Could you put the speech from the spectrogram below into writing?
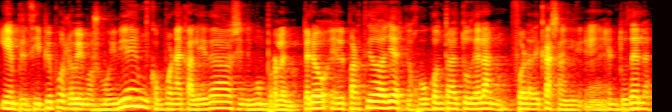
y, en principio pues lo vimos muy bien, con buena calidad, sin ningún problema. Pero el partido de ayer, que jugó contra el Tudelano, fuera de casa, en, Tudela,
